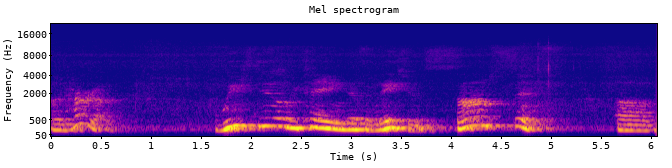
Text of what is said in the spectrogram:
unheard of. We still retain as a nation some sense of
